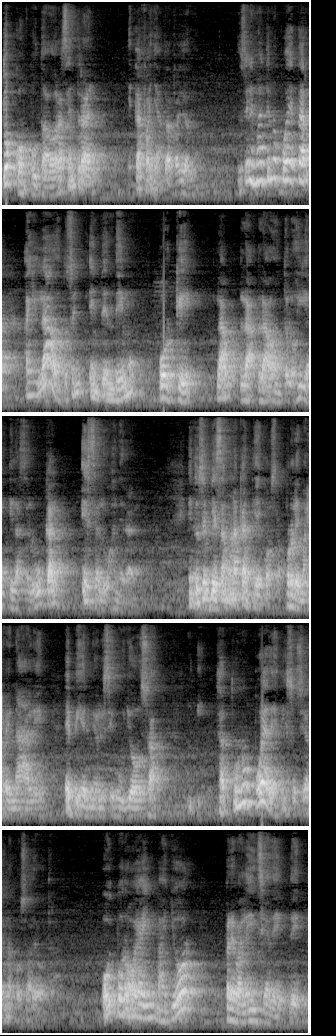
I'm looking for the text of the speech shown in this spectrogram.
tu computadora central está fallando. Está fallando. Entonces el esmalte no puede estar aislado. Entonces entendemos por qué la, la odontología y la salud bucal es salud general. Entonces empiezan una cantidad de cosas, problemas renales, epidermiolisis bullosa. O sea, tú no puedes disociar una cosa de otra. Hoy por hoy hay mayor prevalencia de, de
